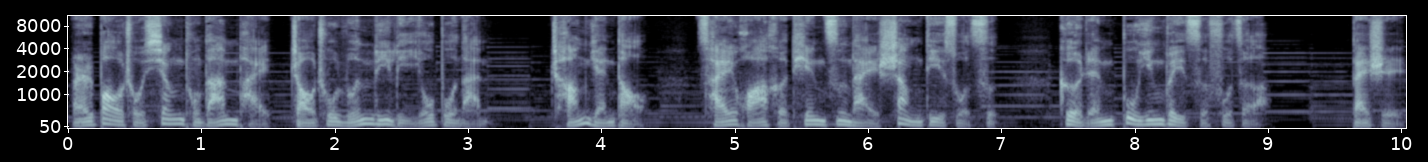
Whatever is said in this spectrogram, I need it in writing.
而报酬相同的安排找出伦理理由不难。常言道：“才华和天资乃上帝所赐，个人不应为此负责。”但是，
